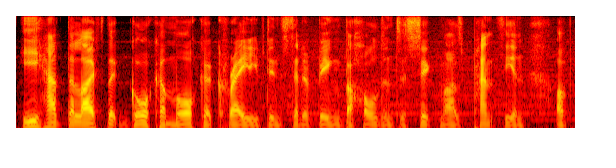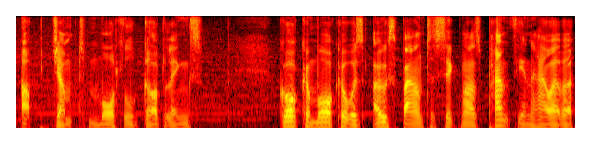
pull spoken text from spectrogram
He had the life that Gorka Morka craved instead of being beholden to Sigmar's pantheon of up-jumped mortal godlings. Gorka Morka was oath-bound to Sigmar's pantheon, however,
